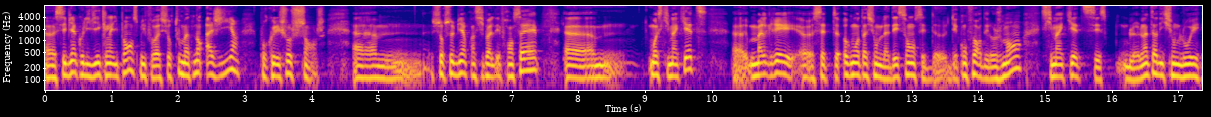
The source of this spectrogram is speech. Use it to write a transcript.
Euh, c'est bien qu'Olivier Klein y pense, mais il faudrait surtout maintenant agir pour que les choses changent. Euh, sur ce bien principal des Français, moi ce qui m'inquiète, euh, malgré euh, cette augmentation de la décence et des conforts des logements, ce qui m'inquiète, c'est l'interdiction de louer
